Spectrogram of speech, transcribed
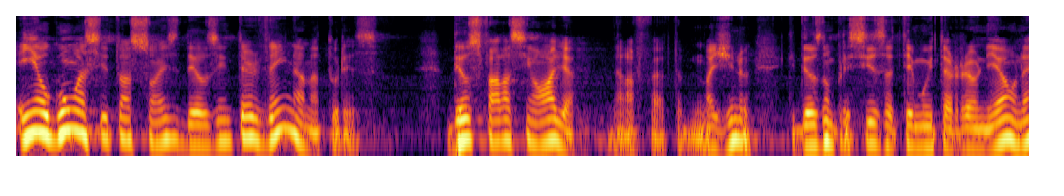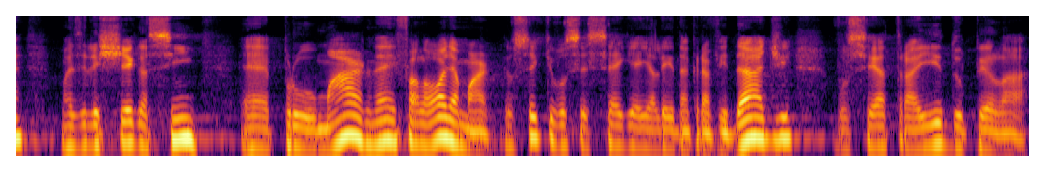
Em algumas situações, Deus intervém na natureza. Deus fala assim: olha, ela imagina que Deus não precisa ter muita reunião, né? Mas ele chega assim é, para o mar, né? E fala: olha, mar, eu sei que você segue aí a lei da gravidade, você é atraído pela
